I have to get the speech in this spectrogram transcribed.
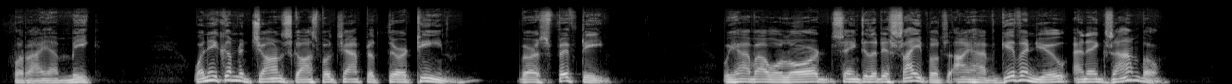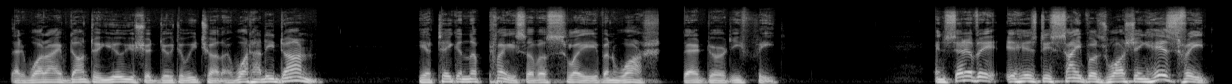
for I am meek. When you come to John's Gospel, chapter 13, verse 15, we have our Lord saying to the disciples, I have given you an example that what I've done to you, you should do to each other. What had he done? He had taken the place of a slave and washed their dirty feet. Instead of the, his disciples washing his feet,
